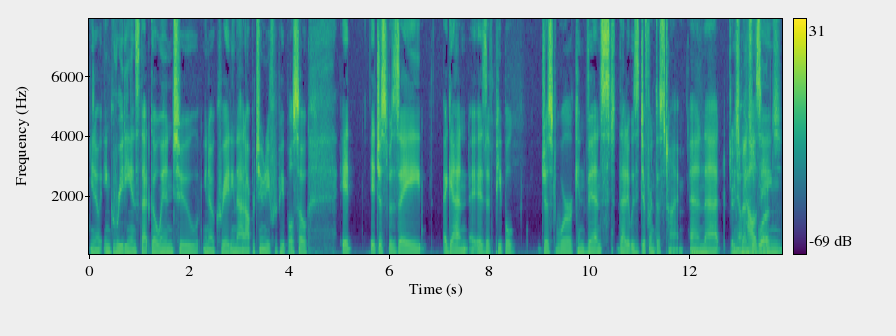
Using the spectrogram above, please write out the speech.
you know ingredients that go into you know creating that opportunity for people. So it it just was a again as if people just were convinced that it was different this time and mm-hmm. that you Expensive know housing words.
